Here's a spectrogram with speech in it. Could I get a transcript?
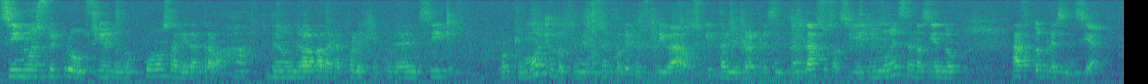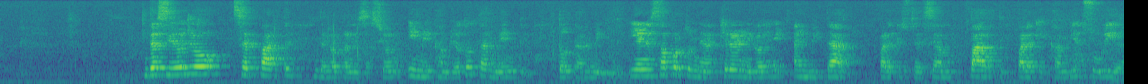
Si no estoy produciendo, no puedo salir a trabajar, ¿de dónde va a pagar la colegiatura de mis hijos? Porque muchos los tenemos en colegios privados y también representan gastos, así ellos no están haciendo acto presencial. Decido yo ser parte de la organización y me cambió totalmente, totalmente. Y en esta oportunidad quiero venir a invitar para que ustedes sean parte, para que cambien su vida,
